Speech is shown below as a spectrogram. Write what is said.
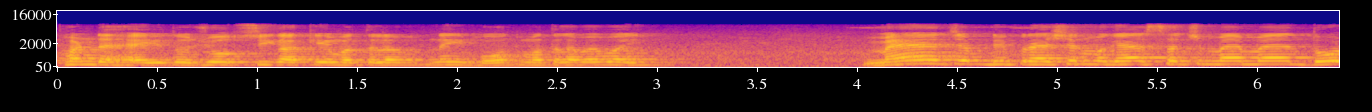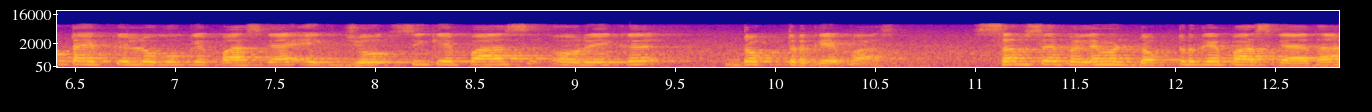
फंड है, ये तो ज्योतिषी का के मतलब? नहीं, बहुत मतलब है भाई। मैं जब डिप्रेशन में गया, सच में मैं दो टाइप के लोगों के पास गया, एक ज्योतिषी के पास और एक डॉक्टर के पास। सबसे पहले मैं डॉक्टर के पास गया था,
